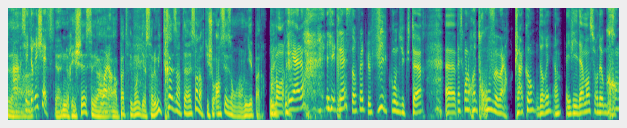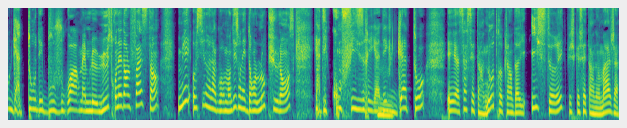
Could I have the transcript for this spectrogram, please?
Ah, un- c'est une richesse. une richesse et un, Voilà. un patrimoine gastronomique très intéressant l'artichaut en saison. On n'y est pas là. Ouais. Bon, et alors, il reste en fait le fil conducteur, euh, parce qu'on le retrouve, euh, voilà, clinquant, doré, hein, évidemment, sur de grands gâteaux, des bougeoirs, même le lustre. On est dans le faste, hein, mais aussi dans la gourmandise, on est dans l'opulence. Il y a des confiseries, il y a des gâteaux, et euh, ça, c'est un autre clin d'œil historique, puisque c'est un hommage à,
